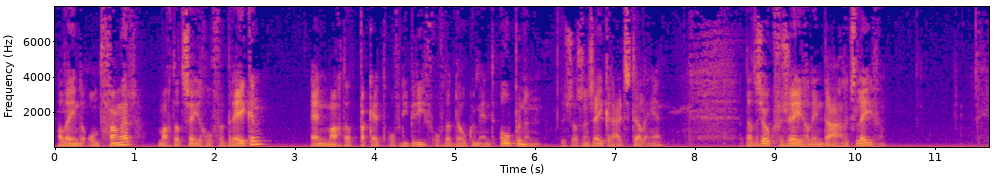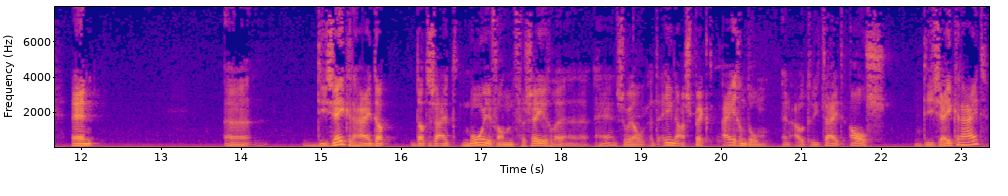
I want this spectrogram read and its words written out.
alleen de ontvanger mag dat zegel verbreken en mag dat pakket of die brief of dat document openen. Dus dat is een zekerheidsstelling. Hè? Dat is ook verzegelen in het dagelijks leven. En uh, die zekerheid, dat, dat is uit het mooie van verzegelen. Uh, hè, zowel het ene aspect eigendom en autoriteit als die zekerheid,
